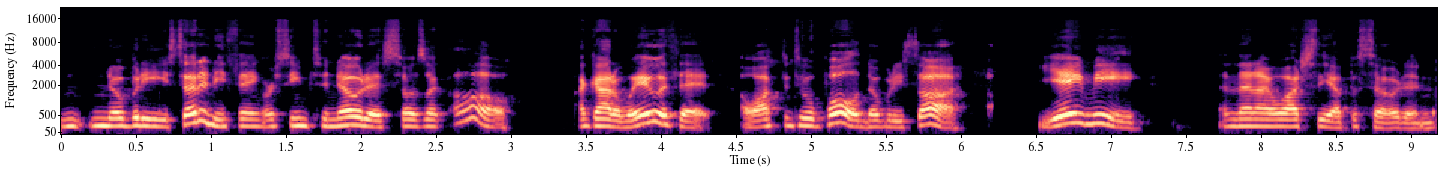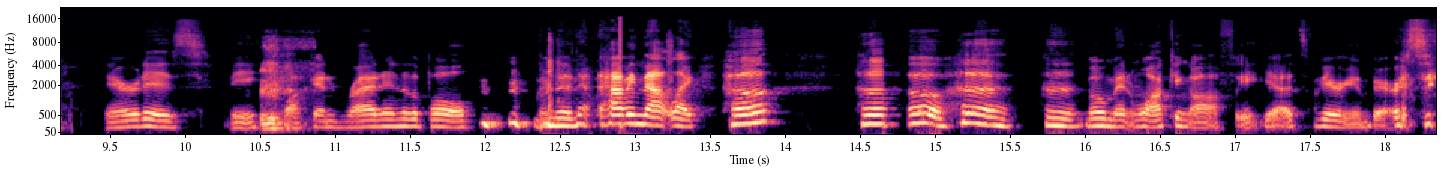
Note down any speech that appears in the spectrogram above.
n- nobody said anything or seemed to notice so I was like oh I got away with it. I walked into a pole and nobody saw. Yay me. And then I watched the episode and there it is me walking right into the pole and then having that like huh huh oh huh, huh moment walking off yeah it's very embarrassing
